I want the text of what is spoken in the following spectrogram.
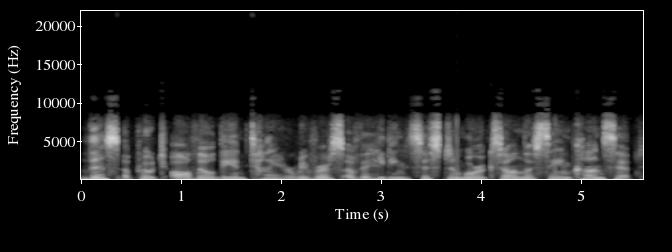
This approach although the entire reverse of the heating system works on the same concept,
